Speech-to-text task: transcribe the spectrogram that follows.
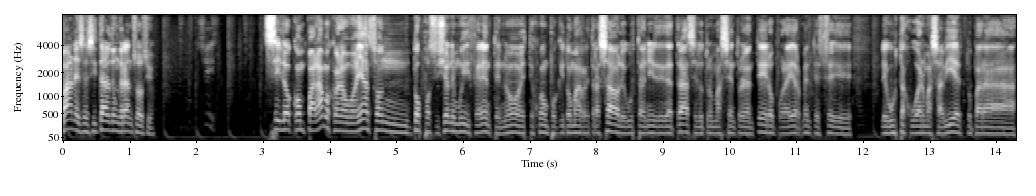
va a necesitar de un gran socio. Si lo comparamos con Aubameyang son dos posiciones muy diferentes, ¿no? Este juega un poquito más retrasado, le gusta venir desde atrás, el otro es más centro delantero, por ahí de repente se, le gusta jugar más abierto para,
